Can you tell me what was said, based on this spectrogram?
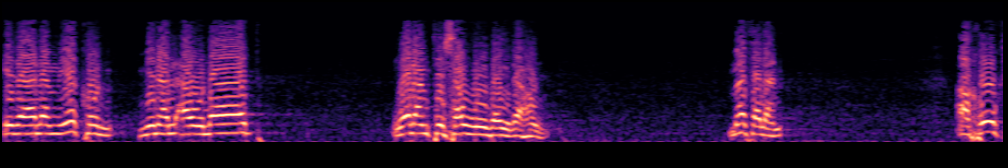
إذا لم يكن من الأولاد ولم تسوي بينهم. مثلا أخوك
